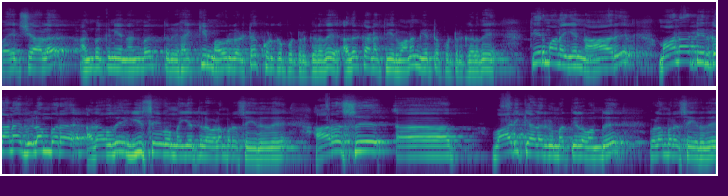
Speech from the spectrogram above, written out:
பயிற்சியாளர் அன்புக்கினிய நண்பர் திரு ஹக்கீம் அவர்கள்ட்ட கொடுக்கப்பட்டிருக்கிறது. அதற்கான தீர்மானம் இயற்றப்பட்டிருக்கிறது. தீர்மானம் எண் ஆறு மாநாட்டிற்கான விளம்பர அதாவது இ சேவை மையத்தில் விளம்பரம் செய்தது. அரசு வாடிக்கையாளர்கள் மத்தியில் வந்து விளம்பரம் செய்கிறது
